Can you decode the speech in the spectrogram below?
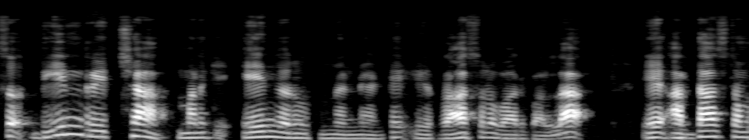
సో దీని రీత్యా మనకి ఏం జరుగుతుందండి అంటే ఈ రాసుల వారి వల్ల ఏ అర్ధాష్టమ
